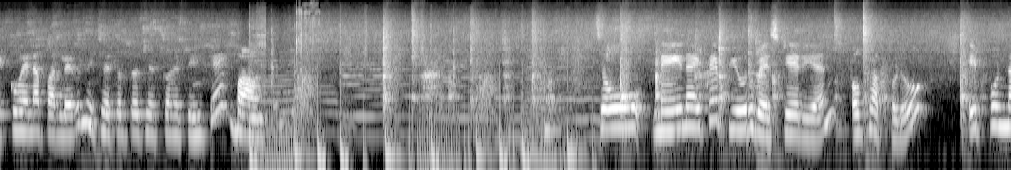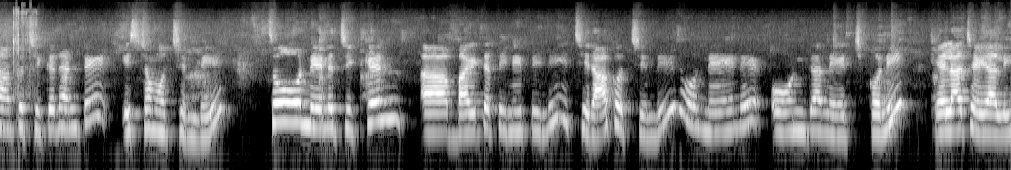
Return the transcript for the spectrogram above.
ఎక్కువైనా పర్లేదు మీ చేతులతో చేసుకొని తింటే బాగుంటుంది. సో నేనైతే ప్యూర్ వెజిటేరియన్ ఒకప్పుడు. ఇప్పుడు నాకు చికెన్ అంటే ఇష్టం వచ్చింది. సో నేను చికెన్ బయట తిని తిని చిరాకు వచ్చింది. సో నేనే ఓన్గా నేర్చుకొని ఎలా చేయాలి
